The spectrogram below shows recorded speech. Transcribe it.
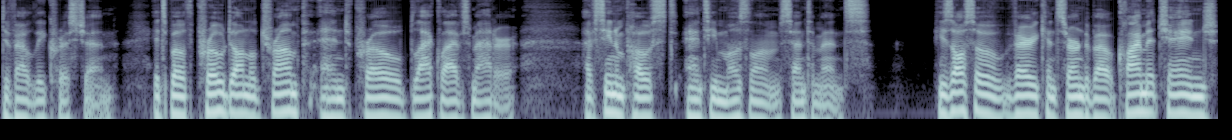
devoutly Christian. It's both pro Donald Trump and pro Black Lives Matter. I've seen him post anti Muslim sentiments. He's also very concerned about climate change,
